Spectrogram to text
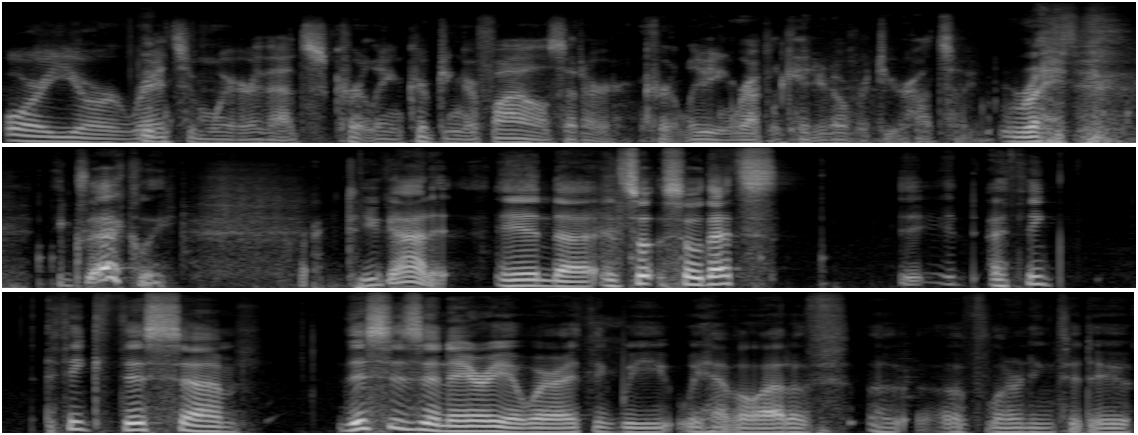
Or your ransomware that's currently encrypting your files that are currently being replicated over to your hot site. Right. exactly. Correct. You got it. And uh, and so so that's it, I think I think this um, this is an area where I think we we have a lot of of, of learning to do.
